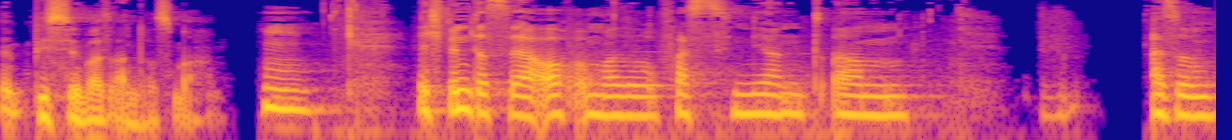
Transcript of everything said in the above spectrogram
ein bisschen was anderes machen. Hm. Ich finde das ja auch immer so faszinierend. Ähm, also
